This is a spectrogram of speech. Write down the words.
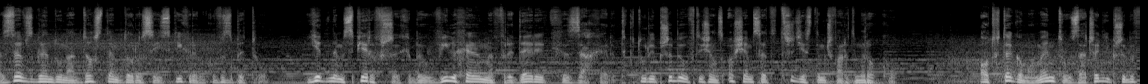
ze względu na dostęp do rosyjskich rynków zbytu. Jednym z pierwszych był Wilhelm Fryderyk Zachert, który przybył w 1834 roku. Od tego momentu zaczęli przybywać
